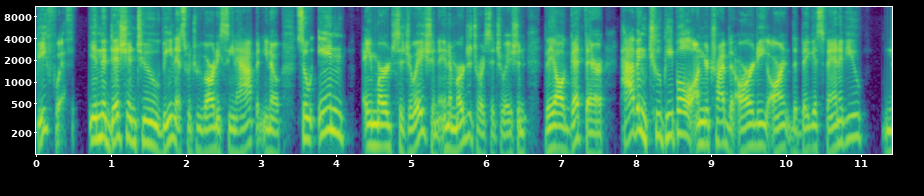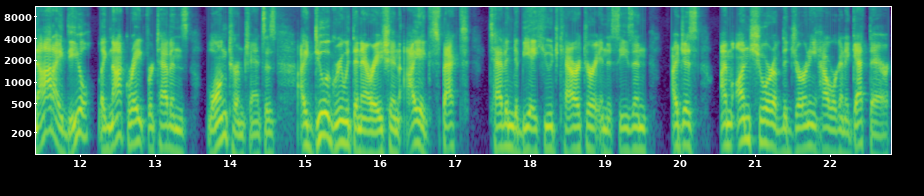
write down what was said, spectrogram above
beef with, in addition to Venus, which we've already seen happen. You know, so in a merge situation, in a mergatory situation, they all get there. Having two people on your tribe that already aren't the biggest fan of you, not ideal, like not great for Tevin's long term chances. I do agree with the narration. I expect Tevin to be a huge character in the season. I just I'm unsure of the journey how we're going to get there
